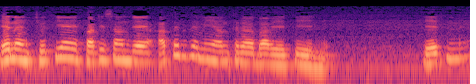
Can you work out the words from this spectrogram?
එහෙනම් චුතියයි පටිසන්ධයයි අතරද මේ අන්තරා භවයේ තියෙන්නේ. ඒත් නෑ.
